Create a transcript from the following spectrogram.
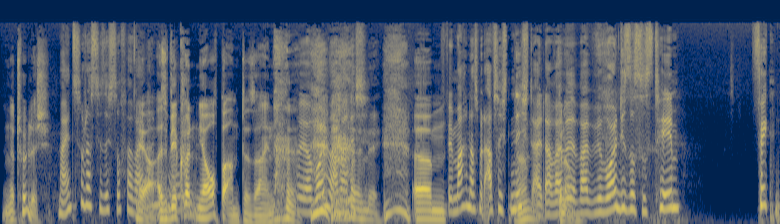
natürlich. Meinst du, dass die sich so verweigern? Ja, also wir könnten ja auch Beamte sein. Ja, wollen wir aber nicht. nee. ähm, wir machen das mit Absicht nicht, ja, Alter, weil, genau. wir, weil wir wollen dieses System ficken.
